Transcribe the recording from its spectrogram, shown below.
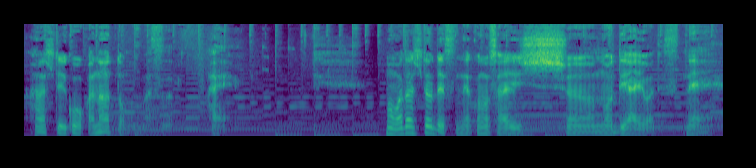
話していこうかなと思います。はい。まあ、私とですね、この最初の出会いはですね、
